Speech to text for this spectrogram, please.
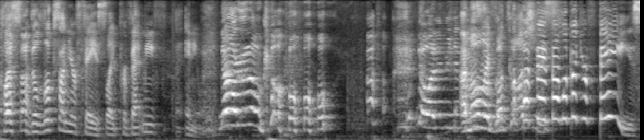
Plus, the looks on your face like prevent me. F- anyway, No, no, no, go. no, I didn't mean to. I'm all like, what the fuck does that look on your face?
